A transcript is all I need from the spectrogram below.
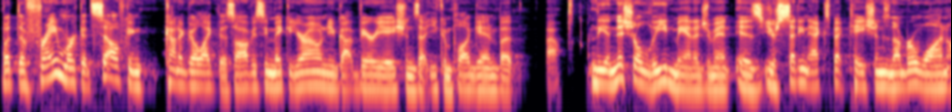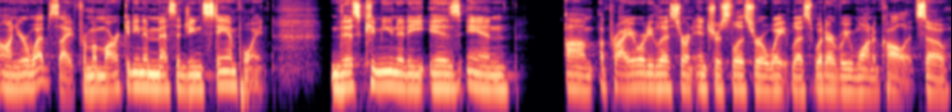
But the framework itself can kind of go like this. Obviously, make it your own. You've got variations that you can plug in, but Wow. the initial lead management is you're setting expectations number one on your website from a marketing and messaging standpoint. This community is in um, a priority list or an interest list or a wait list, whatever we want to call it. So,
